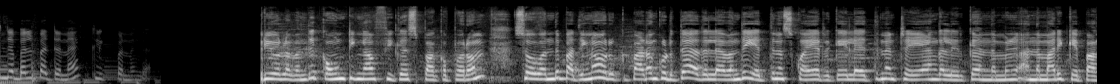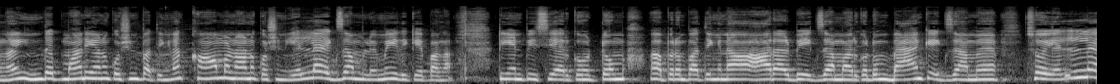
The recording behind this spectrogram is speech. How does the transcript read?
இந்த பெல் பட்டனை கிளிக் பண்ணுங்கள் வீடியோவில் வந்து கவுண்டிங் ஆஃப் ஃபிகர்ஸ் பார்க்க போகிறோம் ஸோ வந்து பார்த்திங்கன்னா ஒரு படம் கொடுத்து அதில் வந்து எத்தனை ஸ்கொயர் இருக்குது இல்லை எத்தனை ட்ரையாங்கல் இருக்குது அந்த மாதிரி அந்த மாதிரி கேட்பாங்க. இந்த மாதிரியான கொஷின் பார்த்தீங்கன்னா காமனான கொஷின் எல்லா எக்ஸாம்லையுமே இது கேட்பாங்க. டிஎன்பிசியாக இருக்கட்டும் அப்புறம் பார்த்தீங்கன்னா ஆர்ஆர்பி எக்ஸாமாக இருக்கட்டும் பேங்க் எக்ஸாமு ஸோ எல்லா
